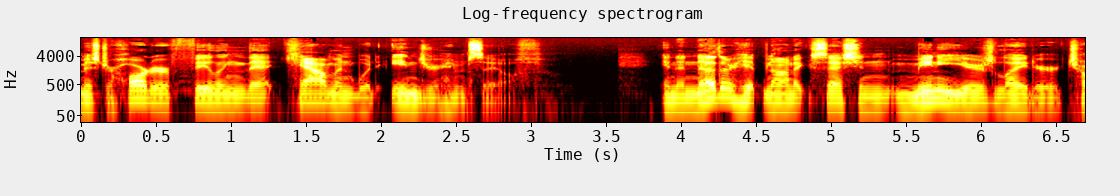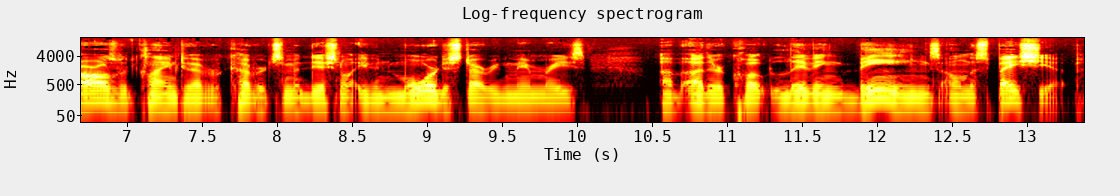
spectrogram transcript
Mr. Harder feeling that Calvin would injure himself. In another hypnotic session many years later, Charles would claim to have recovered some additional, even more disturbing memories of other, quote, living beings on the spaceship.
